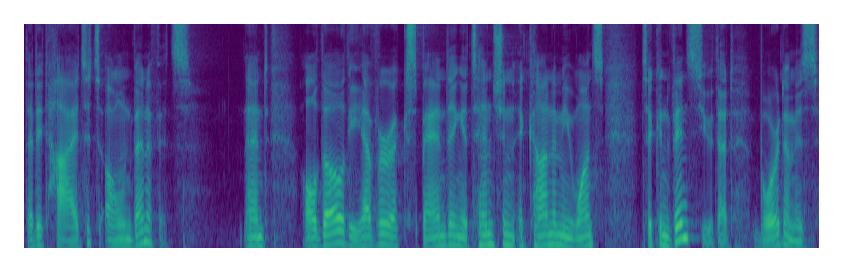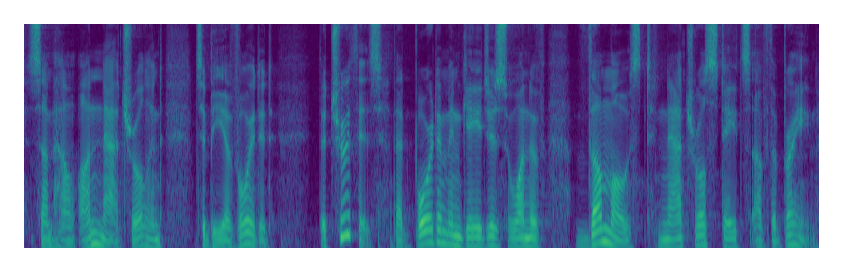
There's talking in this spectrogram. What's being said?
that it hides its own benefits. And although the ever expanding attention economy wants to convince you that boredom is somehow unnatural and to be avoided, the truth is that boredom engages one of the most natural states of the brain,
